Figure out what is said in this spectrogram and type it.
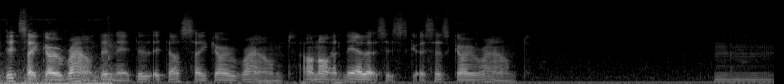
It did say go round, didn't it? It, does say go round. Oh, no, yeah, that's it. It says go round. Hmm.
